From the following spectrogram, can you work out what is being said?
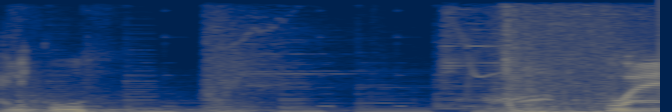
ายเลยกูสวย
